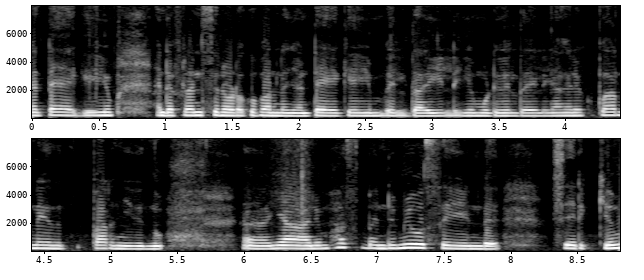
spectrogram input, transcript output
ഞാൻ ടാഗ് ചെയ്യും. എന്റെ ഫ്രണ്ട്സിനോടൊക്കെ പറഞ്ഞു ഞാൻ ടാഗ് ചെയ്യും. വലുതായി ഇല്ലെങ്കിൽ മുടി വലുതായി ഇല്ലെങ്കിൽ അങ്ങനെയൊക്കെ പറഞ്ഞു പറഞ്ഞിരുന്നു. ഞാനും ഹസ്ബൻഡും യൂസ് ചെയ്യുന്നുണ്ട്. ശരിക്കും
